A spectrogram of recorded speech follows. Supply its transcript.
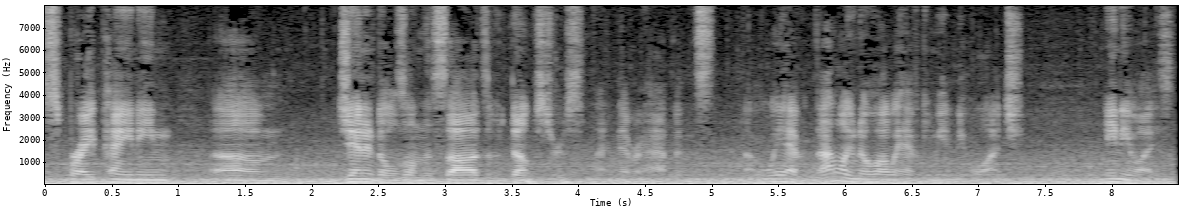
spray painting um, genitals on the sides of dumpsters. That never happens. We have. I don't even know why we have community watch. Anyways,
